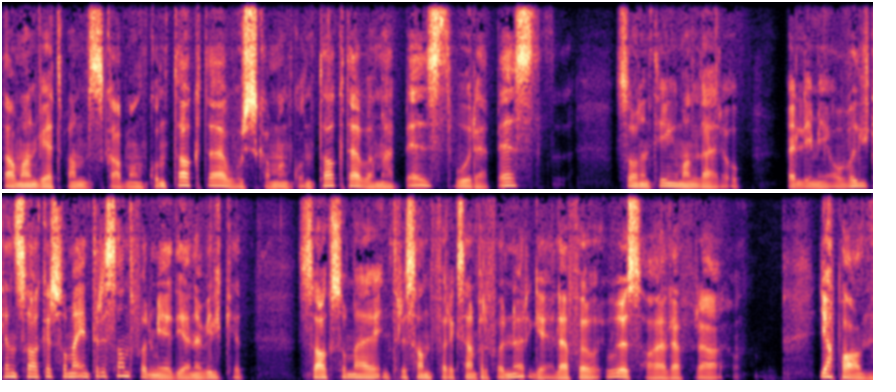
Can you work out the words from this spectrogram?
Da man vet hvem skal man kontakte, hvor skal man kontakte, hvem er best, hvor er best, sånne ting. Man lærer opp veldig mye, og hvilke saker som er interessant for mediene, hvilken sak som er interessant for eksempel for Norge, eller for USA, eller fra Japan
